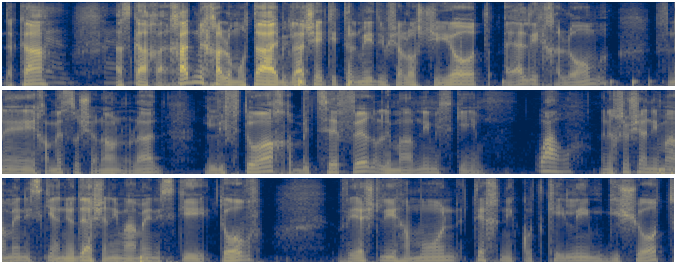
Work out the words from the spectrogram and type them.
דקה? כן. כן. אז ככה, אחד מחלומותיי, בגלל שהייתי תלמיד עם שלוש תשיעיות, היה לי חלום, לפני 15 שנה הוא נולד, לפתוח בית ספר למאמנים עסקיים. וואו. אני חושב שאני מאמן עסקי, אני יודע שאני מאמן עסקי טוב, ויש לי המון טכניקות, כלים, גישות,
